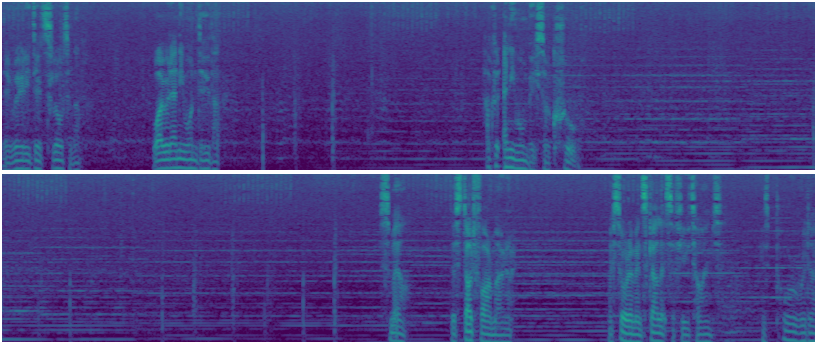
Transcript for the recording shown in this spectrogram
They really did slaughter them. Why would anyone do that? How could anyone be so cruel? Smil. The stud farm owner. I saw him in Skalitz a few times. His poor widow.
